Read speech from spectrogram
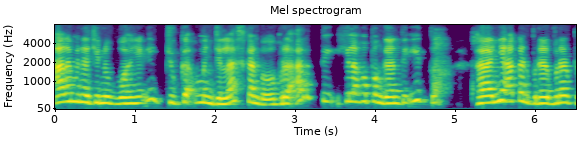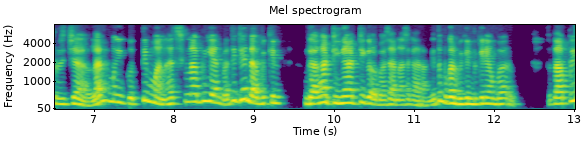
alamin haji nubuahnya ini juga menjelaskan bahwa berarti khilafah pengganti itu hanya akan benar-benar berjalan mengikuti manhaj kenabian. Berarti dia tidak bikin nggak ngadi-ngadi kalau bahasa anak sekarang. Itu bukan bikin-bikin yang baru. Tetapi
